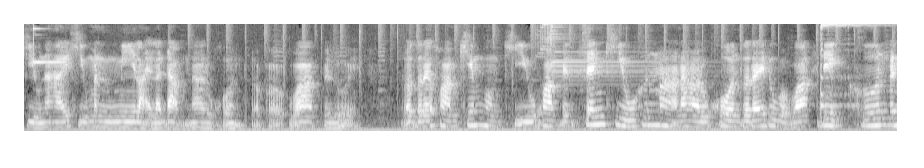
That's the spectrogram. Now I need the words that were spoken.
คิ้วนะคะให้คิ้วมันมีหลายระดับนะทุกคน แล้วก็วาดไปเลย เราจะได้ความเข้มของคิ้วความเป็นเส้นคิ้วขึ้นมานะคะทุกคนจะได้ดูแบบว่าเด็กขึ้นเป็น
